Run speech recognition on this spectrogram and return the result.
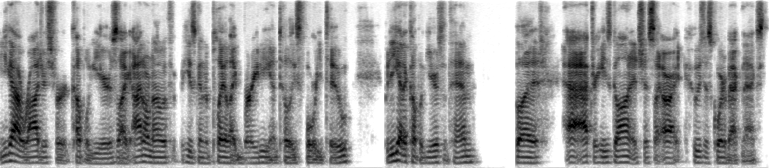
You got Rodgers for a couple years. Like I don't know if he's going to play like Brady until he's 42, but you got a couple years with him. But after he's gone, it's just like, all right, who's this quarterback next?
